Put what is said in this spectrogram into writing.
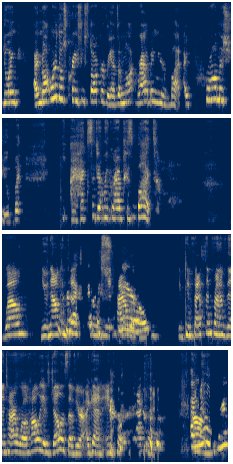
doing. I'm not one of those crazy stalker fans. I'm not grabbing your butt. I promise you. But I accidentally grabbed his butt. Well, you've now confessed in front of the entire world. You've confessed in front of the entire world. Holly is jealous of your again in quotes accident. I know Um, Graham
